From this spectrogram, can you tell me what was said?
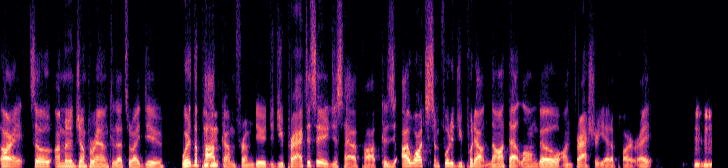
all right, so I'm gonna jump around because that's what I do. Where'd the pop Mm-hmm. come from, dude? Did you practice it or you just have pop? Because I watched some footage you put out not that long ago on Thrasher yet apart, right? hmm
